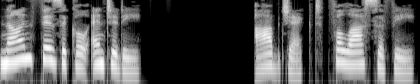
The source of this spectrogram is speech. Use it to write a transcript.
Non-physical entity. Object philosophy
